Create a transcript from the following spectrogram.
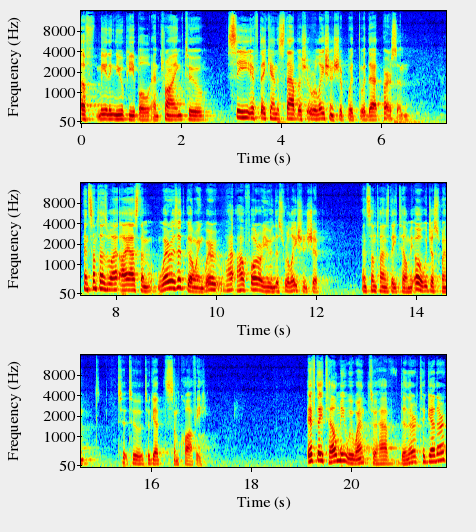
of meeting new people and trying to see if they can establish a relationship with, with that person. And sometimes I ask them, Where is it going? Where, how far are you in this relationship? And sometimes they tell me, Oh, we just went to, to, to get some coffee. If they tell me we went to have dinner together,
